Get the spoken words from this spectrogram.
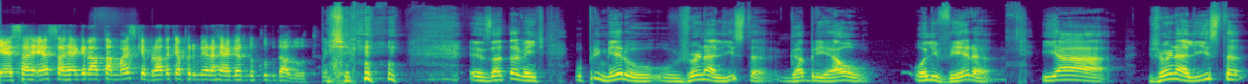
Essa, essa regra está mais quebrada que a primeira regra do Clube da Luta. Exatamente. O primeiro, o jornalista Gabriel Oliveira e a jornalista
